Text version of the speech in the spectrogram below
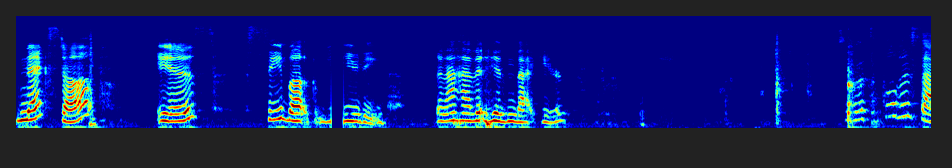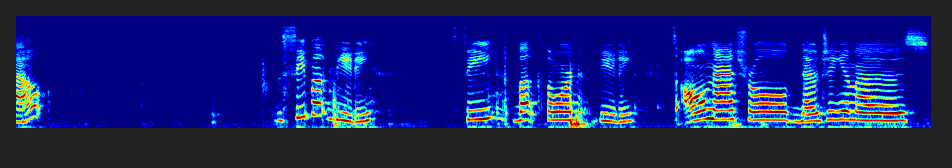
next up is Seabuck Beauty. And I have it hidden back here. So let's pull this out. The Seabuck Beauty, Sea Buckthorn Beauty. It's all natural, no GMOs,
